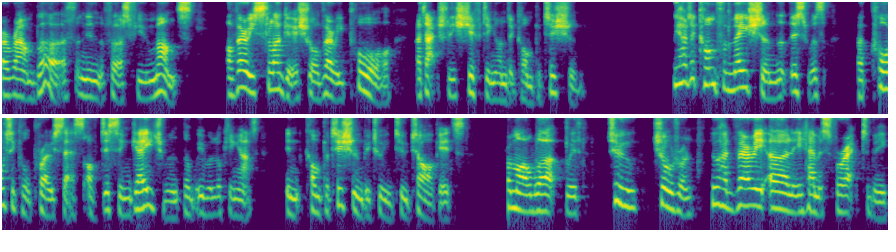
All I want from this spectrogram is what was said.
around birth and in the first few months are very sluggish or very poor at actually shifting under competition. We had a confirmation that this was a cortical process of disengagement that we were looking at in competition between two targets from our work with two children who had very early hemispherectomy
